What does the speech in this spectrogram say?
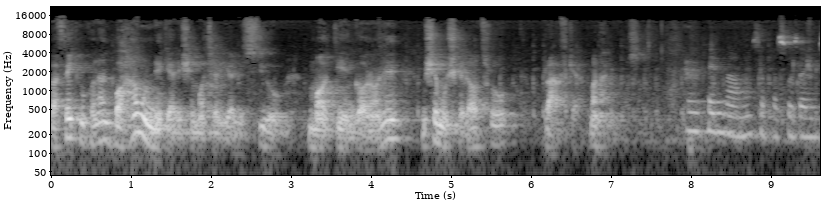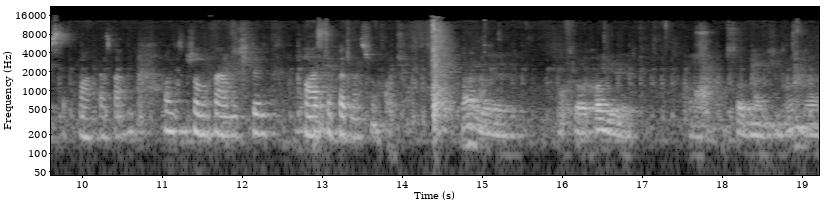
و فکر می‌کنن با همون نگرش ماتریالیستی و مادی انگارانه میشه مشکلات رو رفع کرد. من همین خیلی ممنون. سپاس گذاریم. محفظ فرمون شما فرمایید ما هستیم خدمت شما در گفتارهای استاد ملکیان در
